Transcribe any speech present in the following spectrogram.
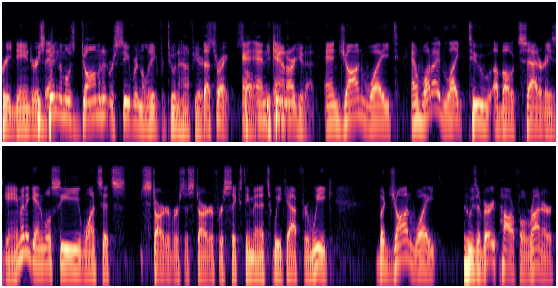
pretty dangerous. He's been And- the most dominant receiver in the league for two and a half years. That's right. So you can't argue that. And John White, and what I'd like to about Saturday's game, and again, we'll see once it's starter versus starter for 60 minutes week after week. But John White, who's a very powerful runner,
